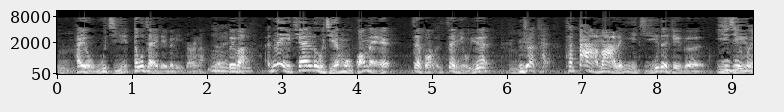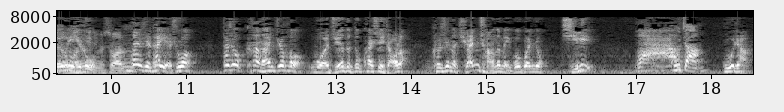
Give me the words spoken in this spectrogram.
嗯。还有《无极》都在这个里边呢，对对吧？那天录节目，广美在广在纽约，嗯。你知道他他大骂了一集的这个《艺伎回忆录。但是他也说，他说看完之后，我觉得都快睡着了。可是呢，全场的美国观众起立，哇，鼓掌，鼓掌。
